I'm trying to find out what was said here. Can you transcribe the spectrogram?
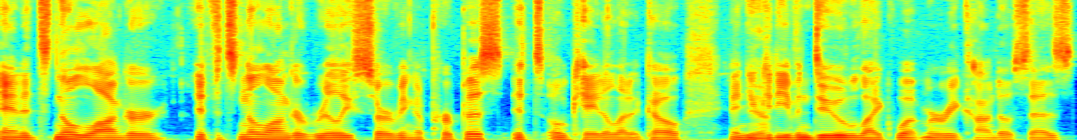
and it's no longer if it's no longer really serving a purpose, it's okay to let it go. And you Yeah. could even do like what Marie Kondo says,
